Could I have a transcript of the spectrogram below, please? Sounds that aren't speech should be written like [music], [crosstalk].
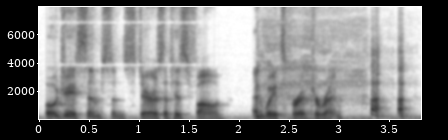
O.J. Simpson stares at his phone and waits for it to ring. [laughs]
